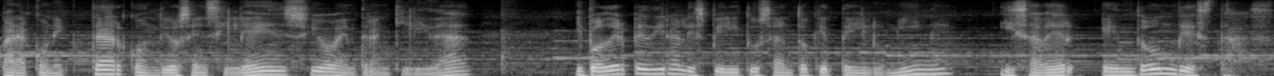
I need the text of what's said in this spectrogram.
para conectar con Dios en silencio, en tranquilidad y poder pedir al Espíritu Santo que te ilumine y saber en dónde estás,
